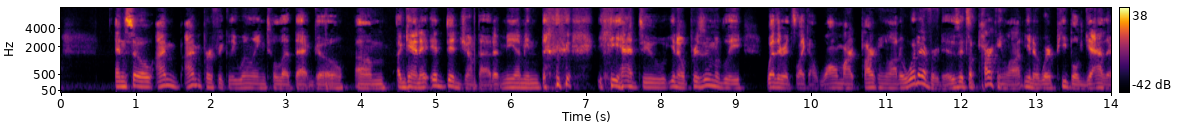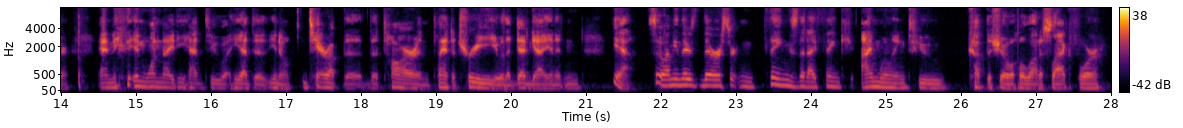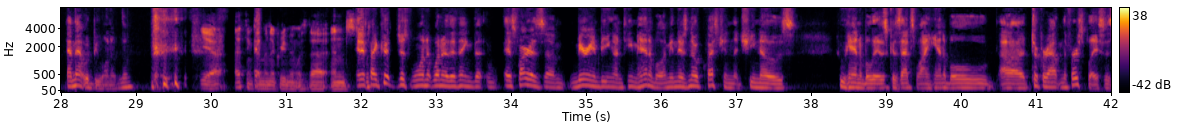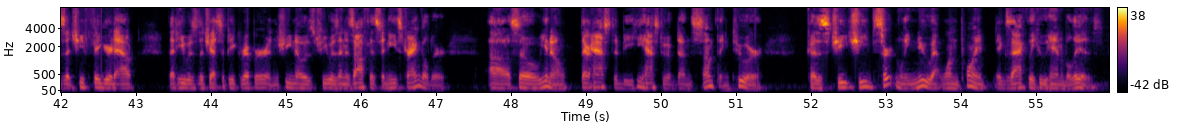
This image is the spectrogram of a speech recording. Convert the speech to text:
and so I'm I'm perfectly willing to let that go. Um, again, it, it, did jump out at me. I mean, he had to, you know, presumably whether it's like a Walmart parking lot or whatever it is, it's a parking lot, you know, where people gather. And in one night, he had to he had to, you know, tear up the the tar and plant a tree with a dead guy in it. And yeah, so I mean, there's there are certain things that I think I'm willing to cut the show a whole lot of slack for, and that would be one of them. yeah, I think I'm in agreement with that. And, and, if I could, just one one other thing that, as far as um, Miriam being on Team Hannibal, I mean, there's no question that she knows who Hannibal is because that's why Hannibal uh, took her out in the first place. Is that she figured out that he was the Chesapeake Ripper, and she knows she was in his office and he strangled her. Uh, so you know, there has to be he has to have done something to her because she she certainly knew at one point exactly who Hannibal is.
